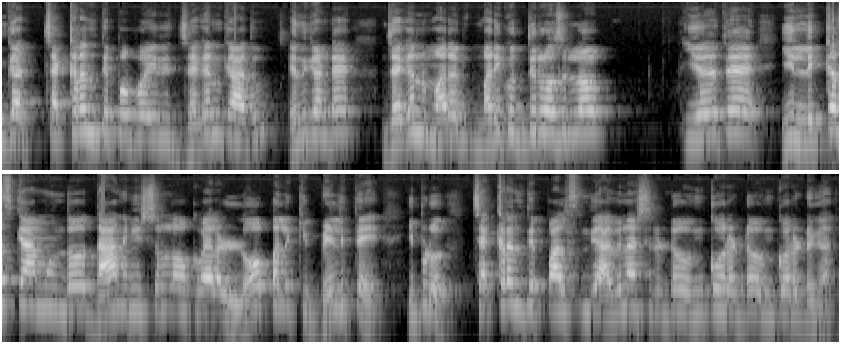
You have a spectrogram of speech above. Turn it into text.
ఇంకా చక్రం తిప్పబోయేది జగన్ కాదు. ఎందుకంటే జగన్ మరి మరికొద్ది రోజుల్లో ఏదైతే ఈ లిక్కర్ స్కామ్ ఉందో దాని విషయంలో ఒకవేళ లోపలికి వెళితే ఇప్పుడు చక్రం తిప్పాల్సింది అవినాష్ రెడ్డో ఇంకో రెడ్డో ఇంకో రెడ్డు కాదు.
